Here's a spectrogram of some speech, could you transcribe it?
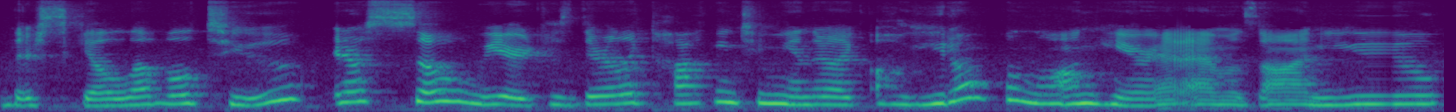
their skill level too. And it was so weird because they're like talking to me and they're like, oh, you don't belong here at Amazon. You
